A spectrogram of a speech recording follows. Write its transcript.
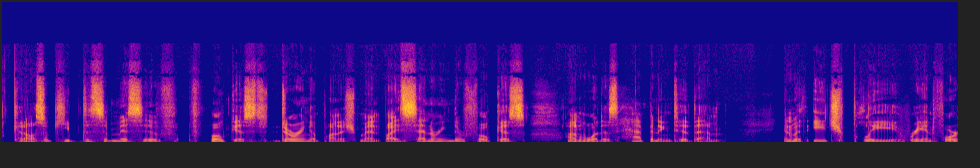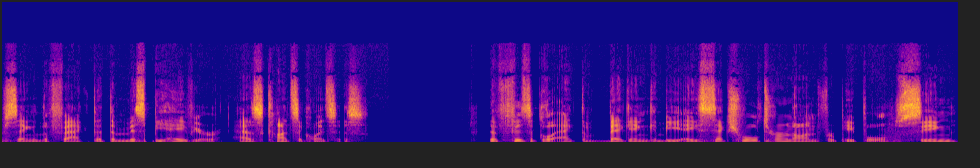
It can also keep the submissive focused during a punishment by centering their focus on what is happening to them and with each plea reinforcing the fact that the misbehavior has consequences. The physical act of begging can be a sexual turn on for people, seeing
